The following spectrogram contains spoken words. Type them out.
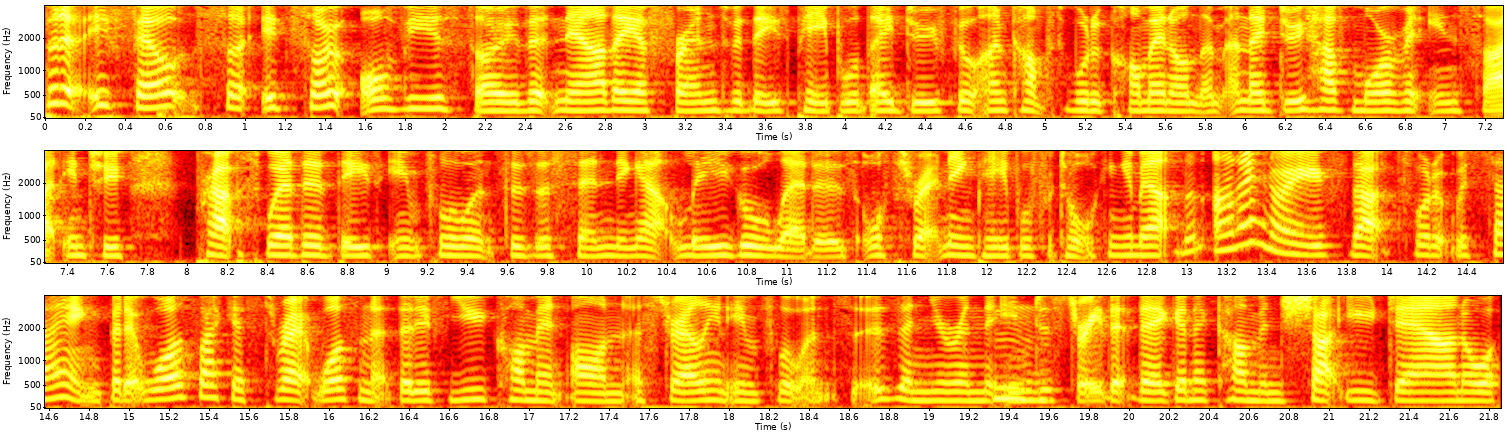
But it, it felt so. It's so obvious though that now they are friends with these people. They do feel uncomfortable to comment on them, and they do have more of an insight into perhaps whether these influencers are sending out legal letters or threatening people for talking about them. I don't know if that's what it was saying, but it was like a threat, wasn't it? That if you comment on Australian influencers and you're in the hmm. industry, that they're going to come and shut you down. Or,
